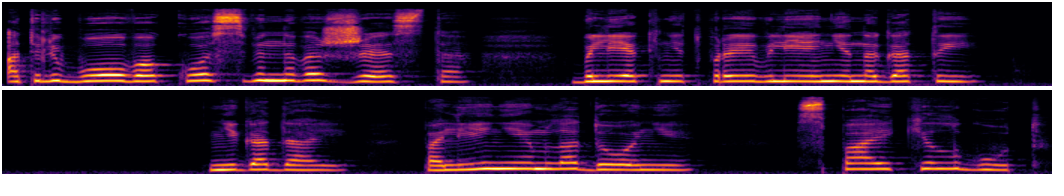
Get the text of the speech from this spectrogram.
от любого косвенного жеста Блекнет проявление ноготы. Не гадай, по линиям ладони Спайки лгут,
